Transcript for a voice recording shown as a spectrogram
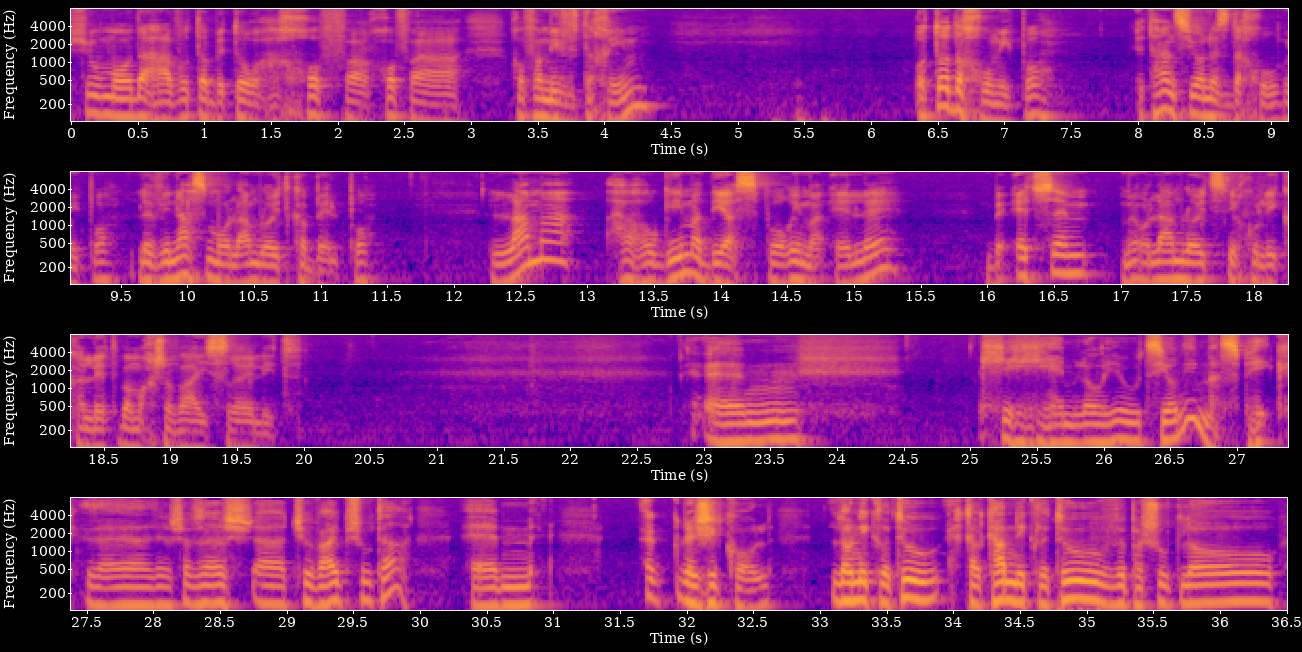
שהוא מאוד אהב אותה בתור החוף, החוף, החוף המבטחים. אותו דחו מפה, את האנס יונס דחו מפה, לוינס מעולם לא התקבל פה. למה ההוגים הדיאספורים האלה בעצם מעולם לא הצליחו להיקלט במחשבה הישראלית? כי הם לא היו ציונים מספיק. זה, אני חושב שהתשובה היא פשוטה. אמ, ראשית כל, לא נקלטו, חלקם נקלטו ופשוט לא,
